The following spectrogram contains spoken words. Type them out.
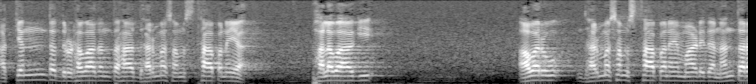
ಅತ್ಯಂತ ದೃಢವಾದಂತಹ ಧರ್ಮ ಸಂಸ್ಥಾಪನೆಯ ಫಲವಾಗಿ ಅವರು ಧರ್ಮ ಸಂಸ್ಥಾಪನೆ ಮಾಡಿದ ನಂತರ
